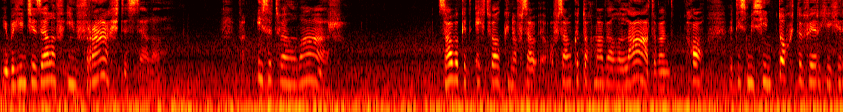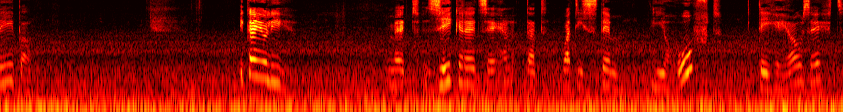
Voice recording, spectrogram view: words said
Je begint jezelf in vraag te stellen. Van, is het wel waar? zou ik het echt wel kunnen of zou, of zou ik het toch maar wel laten? Want goh, het is misschien toch te ver gegrepen. Ik kan jullie met zekerheid zeggen dat wat die stem in je hoofd tegen jou zegt,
